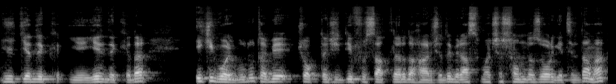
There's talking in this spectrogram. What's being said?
ilk 7, 7 dakikada 2 gol buldu. Tabii çok da ciddi fırsatları da harcadı. Biraz maçı sonunda zor getirdi ama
